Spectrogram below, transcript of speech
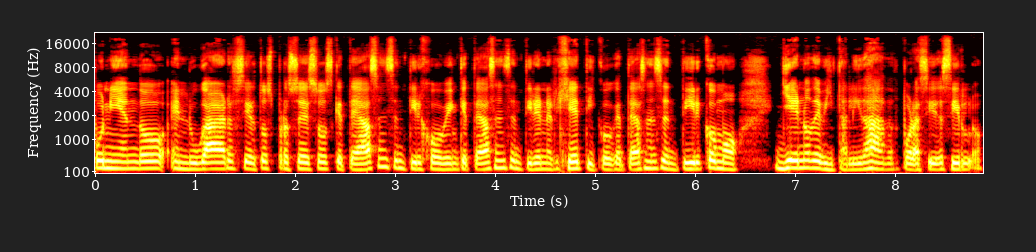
poniendo en lugar ciertos procesos que te hacen sentir joven, que te hacen sentir energético, que te hacen sentir como lleno de vitalidad, por así decirlo.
